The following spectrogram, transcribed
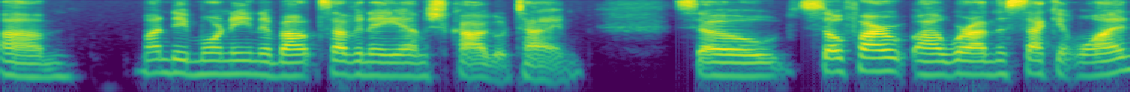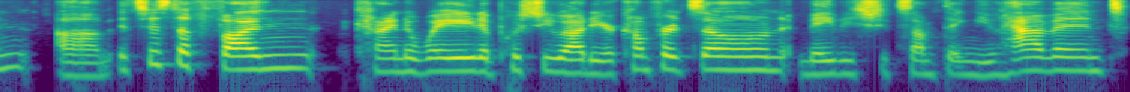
um, Monday morning about 7 a.m. Chicago time. So, so far uh, we're on the second one. Um, it's just a fun kind of way to push you out of your comfort zone, maybe shoot something you haven't,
